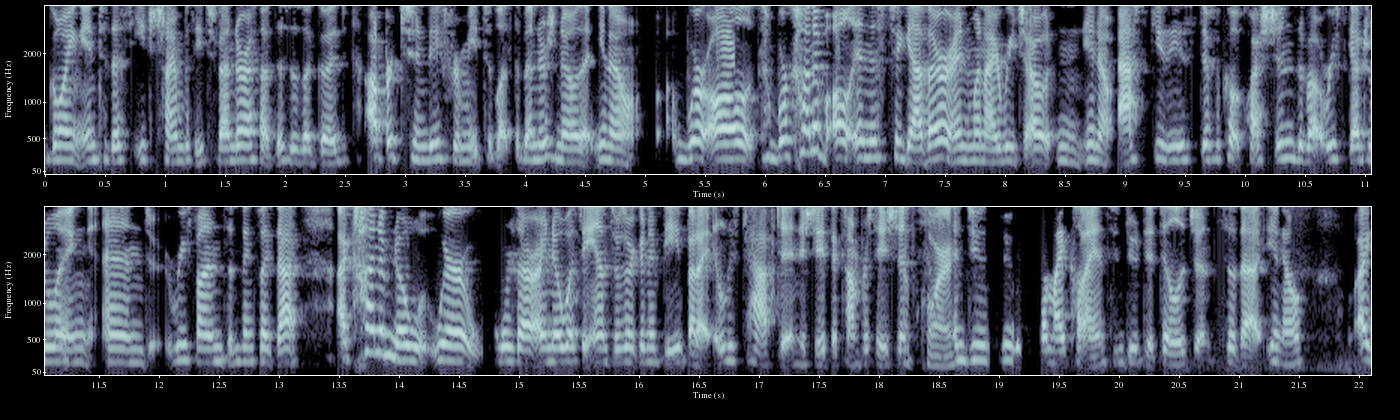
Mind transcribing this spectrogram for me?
going into this each time with each vendor i thought this is a good opportunity for me to let the vendors know that you know we're all we're kind of all in this together. And when i reach out and you know ask you these difficult questions about rescheduling and refunds and things like that i kind of know where yours are i know what the answers are going to be but i at least have to initiate the conversation of course. and do, do for my clients and do due diligence so that you know I,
